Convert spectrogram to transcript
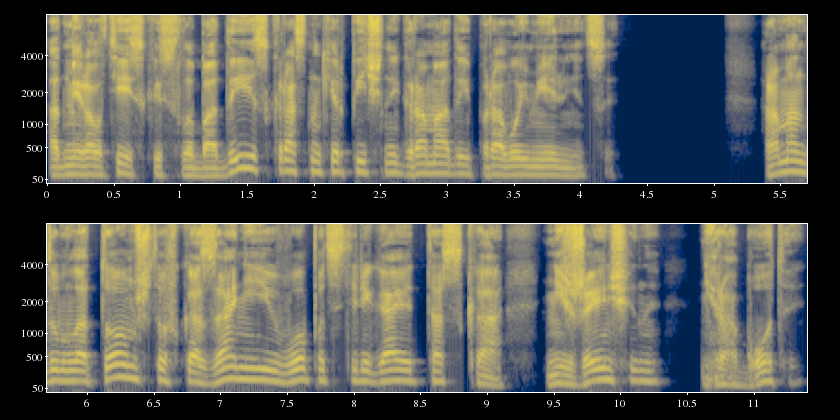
Адмиралтейской слободы с краснокирпичной громадой паровой мельницы. Роман думал о том, что в Казани его подстерегает тоска ни женщины, ни работы,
